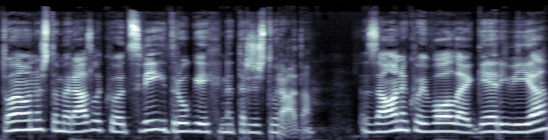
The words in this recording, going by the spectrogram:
To je ono što me razlikuje od svih drugih na tržištu rada. Za one koji vole Gary Vee,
